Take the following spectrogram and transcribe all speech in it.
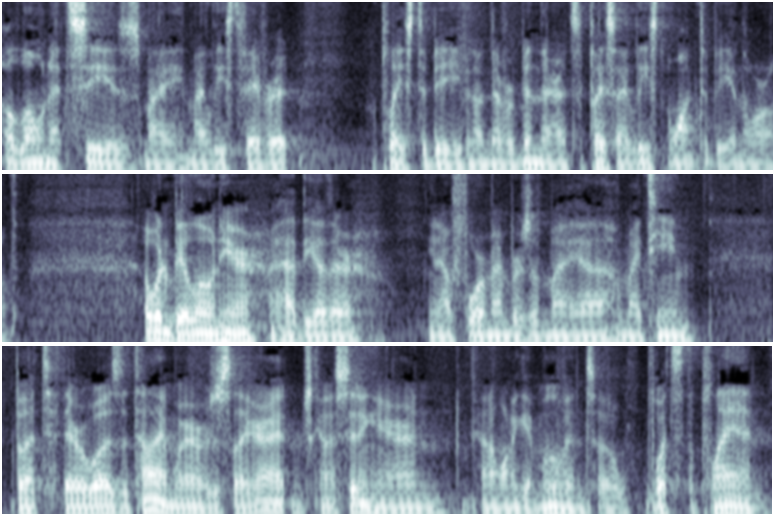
alone at sea is my my least favorite place to be, even though I've never been there. It's the place I least want to be in the world. I wouldn't be alone here. I had the other, you know, four members of my uh, of my team, but there was a time where I was just like, all right, I'm just kind of sitting here and kind of want to get moving. So, what's the plan,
